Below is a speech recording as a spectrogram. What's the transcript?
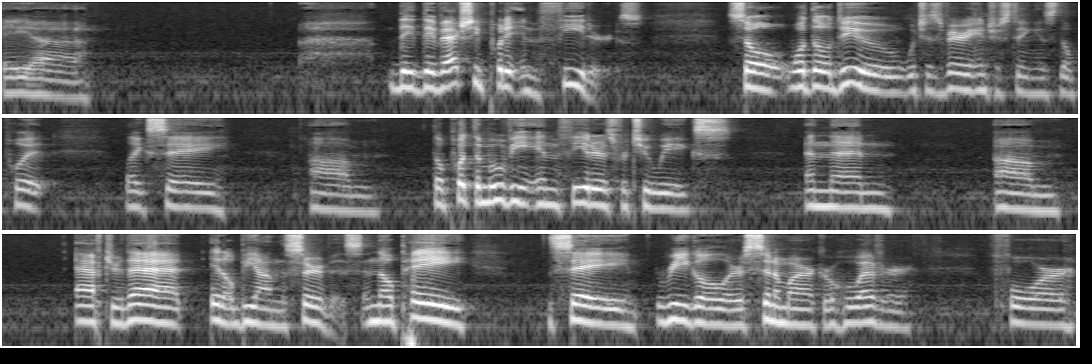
a uh, they they've actually put it in theaters. So what they'll do, which is very interesting, is they'll put like say um, they'll put the movie in theaters for two weeks, and then um, after that it'll be on the service, and they'll pay, say Regal or Cinemark or whoever, for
